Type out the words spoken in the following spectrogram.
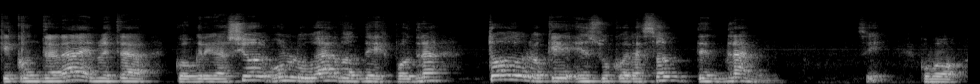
que encontrará en nuestra congregación un lugar donde expondrá todo lo que en su corazón tendrán. ¿Sí? Como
